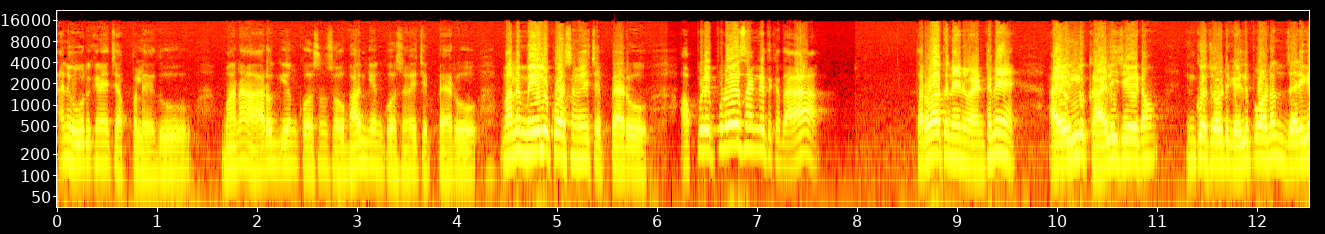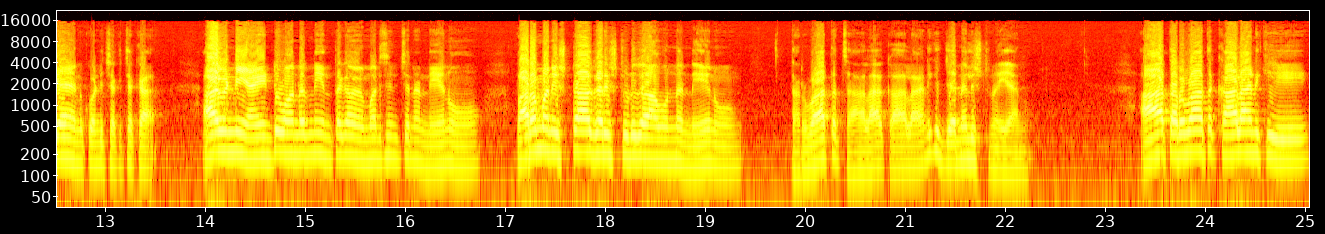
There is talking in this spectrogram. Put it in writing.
అని ఊరికనే చెప్పలేదు. మన ఆరోగ్యం కోసం సౌభాగ్యం కోసమే చెప్పారు. మన మేలు కోసమే చెప్పారు. అప్పుడెప్పుడో సంగతి కదా. తర్వాత నేను వెంటనే ఆ ఇల్లు ఖాళీ చేయడం ఇంకో చోటికి వెళ్ళిపోవడం జరిగాయనుకోండి చకచక. ఆవిడ్ని ఆ ఇంటి ఓనర్ని ఇంతగా విమర్శించిన నేను పరమ నిష్ఠాగరిష్ఠుడుగా ఉన్న నేను తర్వాత చాలా కాలానికి జర్నలిస్టునయ్యాను. ఆ తర్వాత కాలానికి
